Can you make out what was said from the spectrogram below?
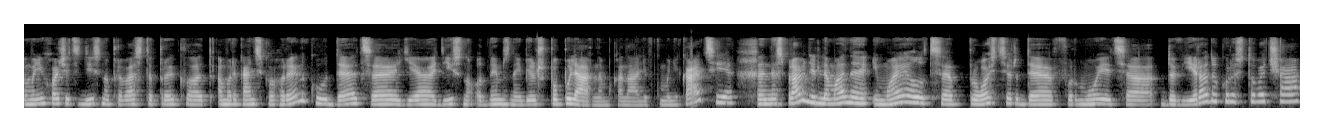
Мені хочеться дійсно привести приклад американського ринку, де це є дійсно одним з найбільш популярним каналів комунікації. Е, Насправді для мене імейл це простір, де формується довіра до користувача,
